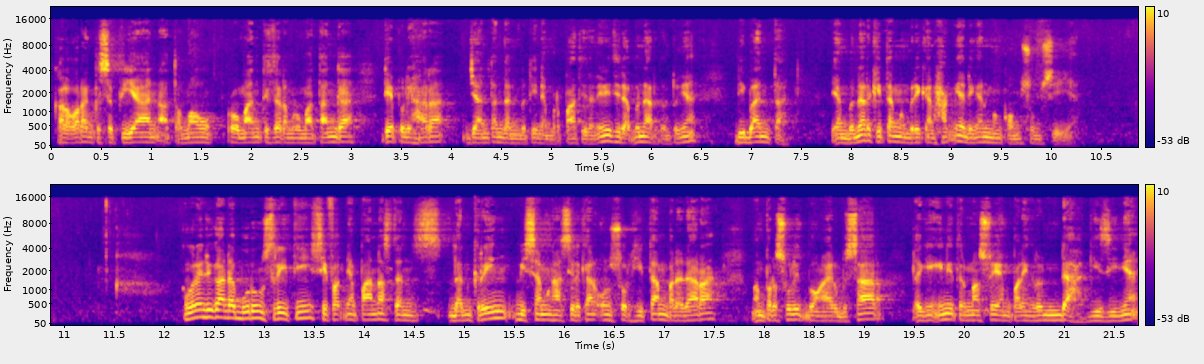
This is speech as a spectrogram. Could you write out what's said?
kalau orang kesepian atau mau romantis dalam rumah tangga, dia pelihara jantan dan betina merpati. Dan ini tidak benar tentunya dibantah. Yang benar kita memberikan haknya dengan mengkonsumsinya. Kemudian juga ada burung seriti, sifatnya panas dan dan kering, bisa menghasilkan unsur hitam pada darah, mempersulit buang air besar. Daging ini termasuk yang paling rendah gizinya,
